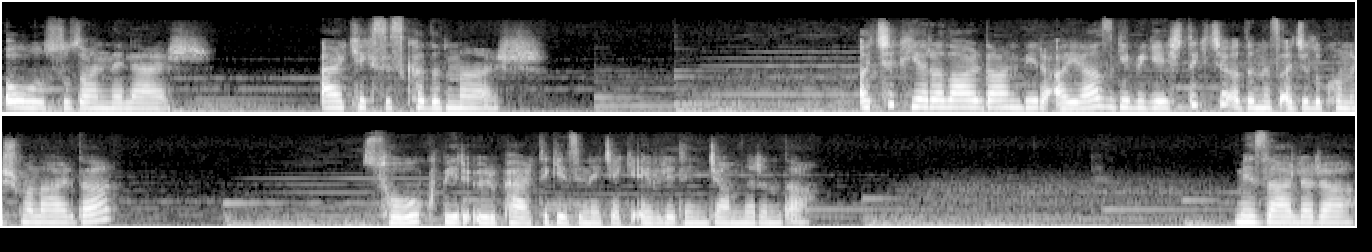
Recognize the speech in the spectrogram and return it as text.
Oğulsuz anneler, erkeksiz kadınlar, açık yaralardan bir ayaz gibi geçtikçe adınız acılı konuşmalarda, soğuk bir ürperti gezinecek evlerin camlarında. Mezarlara,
